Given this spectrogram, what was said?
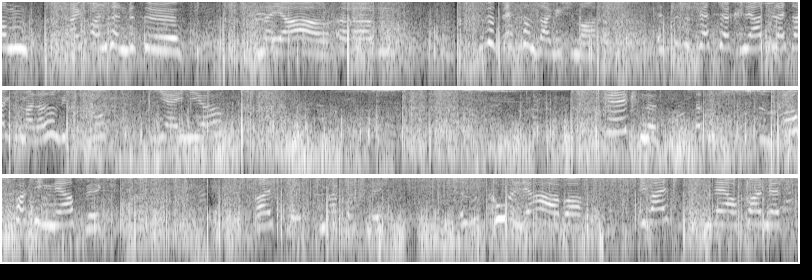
Vorgenommen, mein Content ein bisschen, naja, ähm, zu verbessern, sage ich mal. Ist ein bisschen schwer zu erklären, vielleicht sage ich es in einem anderen Video. Yeah, hier. Es regnet. Das ist so fucking nervig. Weiß nicht, ich mag das nicht. Es ist cool, ja, aber ich weiß, es ist nervt, vor allem jetzt.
